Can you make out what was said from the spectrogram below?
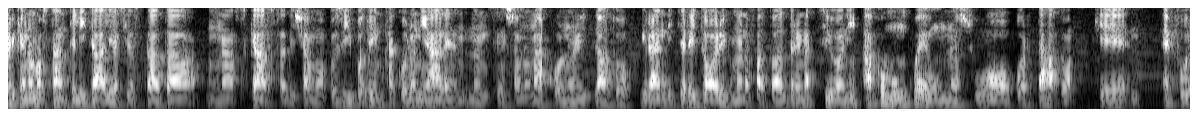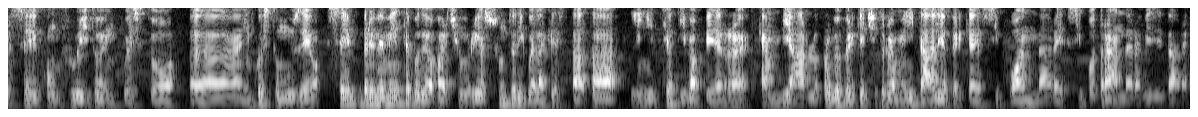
perché nonostante l'Italia sia stata una scarsa, diciamo così, potenza coloniale, nel senso non ha colonizzato grandi territori come hanno fatto altre nazioni, ha comunque un suo portato che è forse confluito in questo, uh, in questo museo. Se brevemente poteva farci un riassunto di quella che è stata l'iniziativa per cambiarlo, proprio perché ci troviamo in Italia, perché si può andare, si potrà andare a visitare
